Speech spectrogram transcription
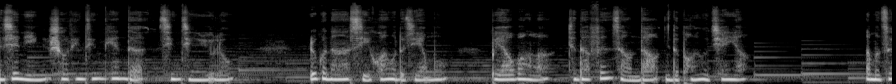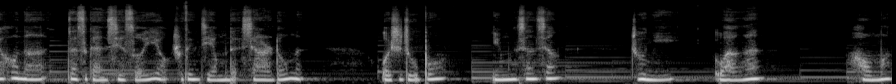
感谢您收听今天的心情语录。如果呢喜欢我的节目，不要忘了将它分享到你的朋友圈呀。那么最后呢，再次感谢所有收听节目的小耳朵们，我是主播柠檬香香，祝你晚安，好梦。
